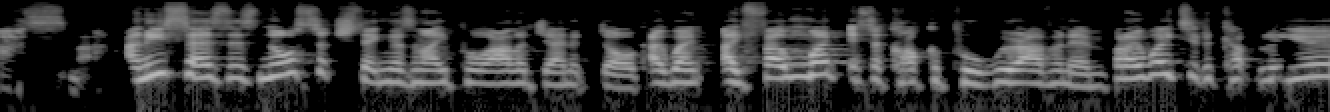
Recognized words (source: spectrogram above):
asthma. And he says there's no such thing as an hypoallergenic dog. I went, I found one, it's a cockapoo, we're having him. But I waited a couple of years,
